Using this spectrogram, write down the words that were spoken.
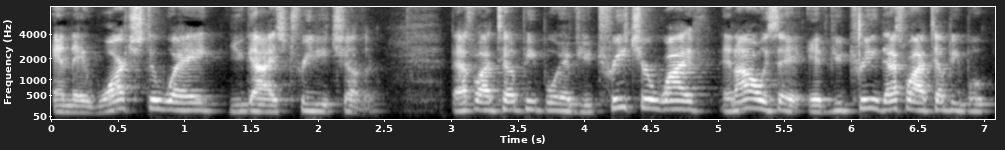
and they watch the way you guys treat each other. That's why I tell people if you treat your wife, and I always say if you treat, that's why I tell people,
